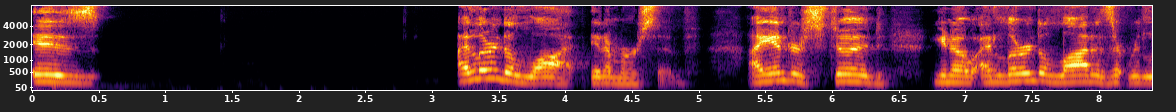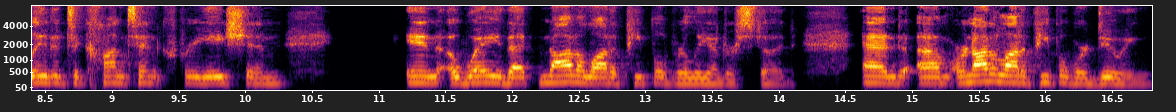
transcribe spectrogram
is I learned a lot in immersive. I understood, you know, I learned a lot as it related to content creation in a way that not a lot of people really understood and um, or not a lot of people were doing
